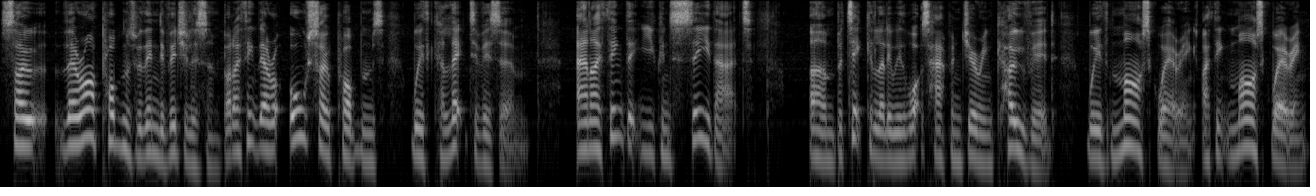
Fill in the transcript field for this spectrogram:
So there are problems with individualism, but I think there are also problems with collectivism. And I think that you can see that um, particularly with what's happened during COVID with mask wearing. I think mask wearing.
